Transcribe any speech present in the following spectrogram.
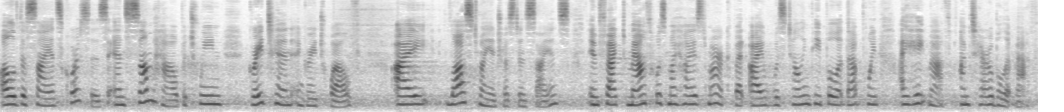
all of the science courses. And somehow between grade 10 and grade 12, I lost my interest in science. In fact, math was my highest mark, but I was telling people at that point, I hate math. I'm terrible at math.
